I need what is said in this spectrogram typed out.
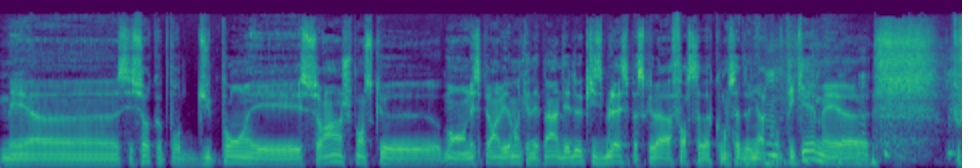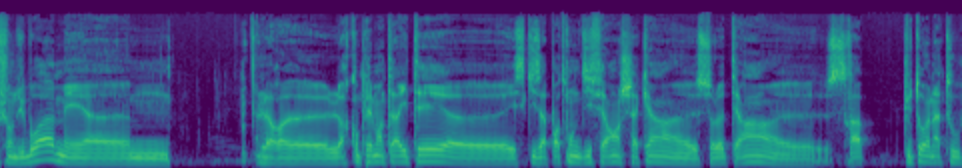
Mais euh, c'est sûr que pour Dupont et Serein, je pense que, bon, en espérant évidemment qu'il n'y en ait pas un des deux qui se blesse, parce que là, à force, ça va commencer à devenir compliqué, mais euh, touchons du bois, mais euh, leur, euh, leur complémentarité euh, et ce qu'ils apporteront de différent chacun euh, sur le terrain sera plutôt un atout,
